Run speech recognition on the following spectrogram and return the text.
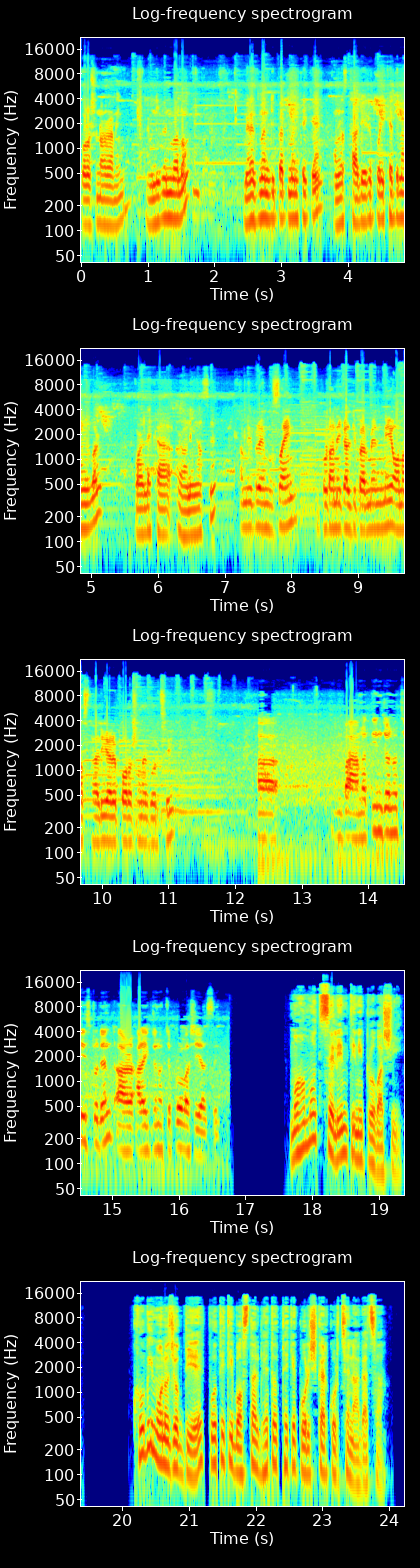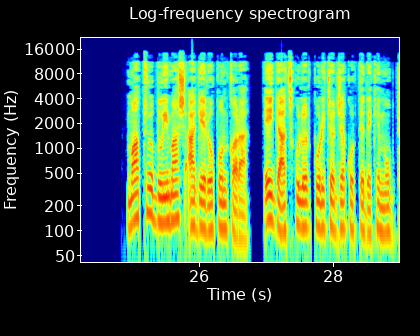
পড়াশোনা রানিং আমি নিবেন ভালো ম্যানেজমেন্ট ডিপার্টমেন্ট থেকে অনার্স থার্ড ইয়ারের পরীক্ষা দিলাম এবার পড়ালেখা রানিং আছে। আমি ইব্রাহিম হুসাইন বোটানিক্যাল ডিপার্টমেন্ট নিয়ে অনার্স থার্ড ইয়ারে পড়াশোনা করছি। বা আমরা তিনজন হচ্ছে স্টুডেন্ট আর আরেকজন হচ্ছে প্রবাসী আছে। মোহাম্মদ সেলিম তিনি প্রবাসী। খুবই মনোযোগ দিয়ে প্রতিটি বস্তার ভেতর থেকে পরিষ্কার করছেন আগাছা। মাত্র দুই মাস আগে রোপণ করা এই গাছগুলোর পরিচর্যা করতে দেখে মুগ্ধ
